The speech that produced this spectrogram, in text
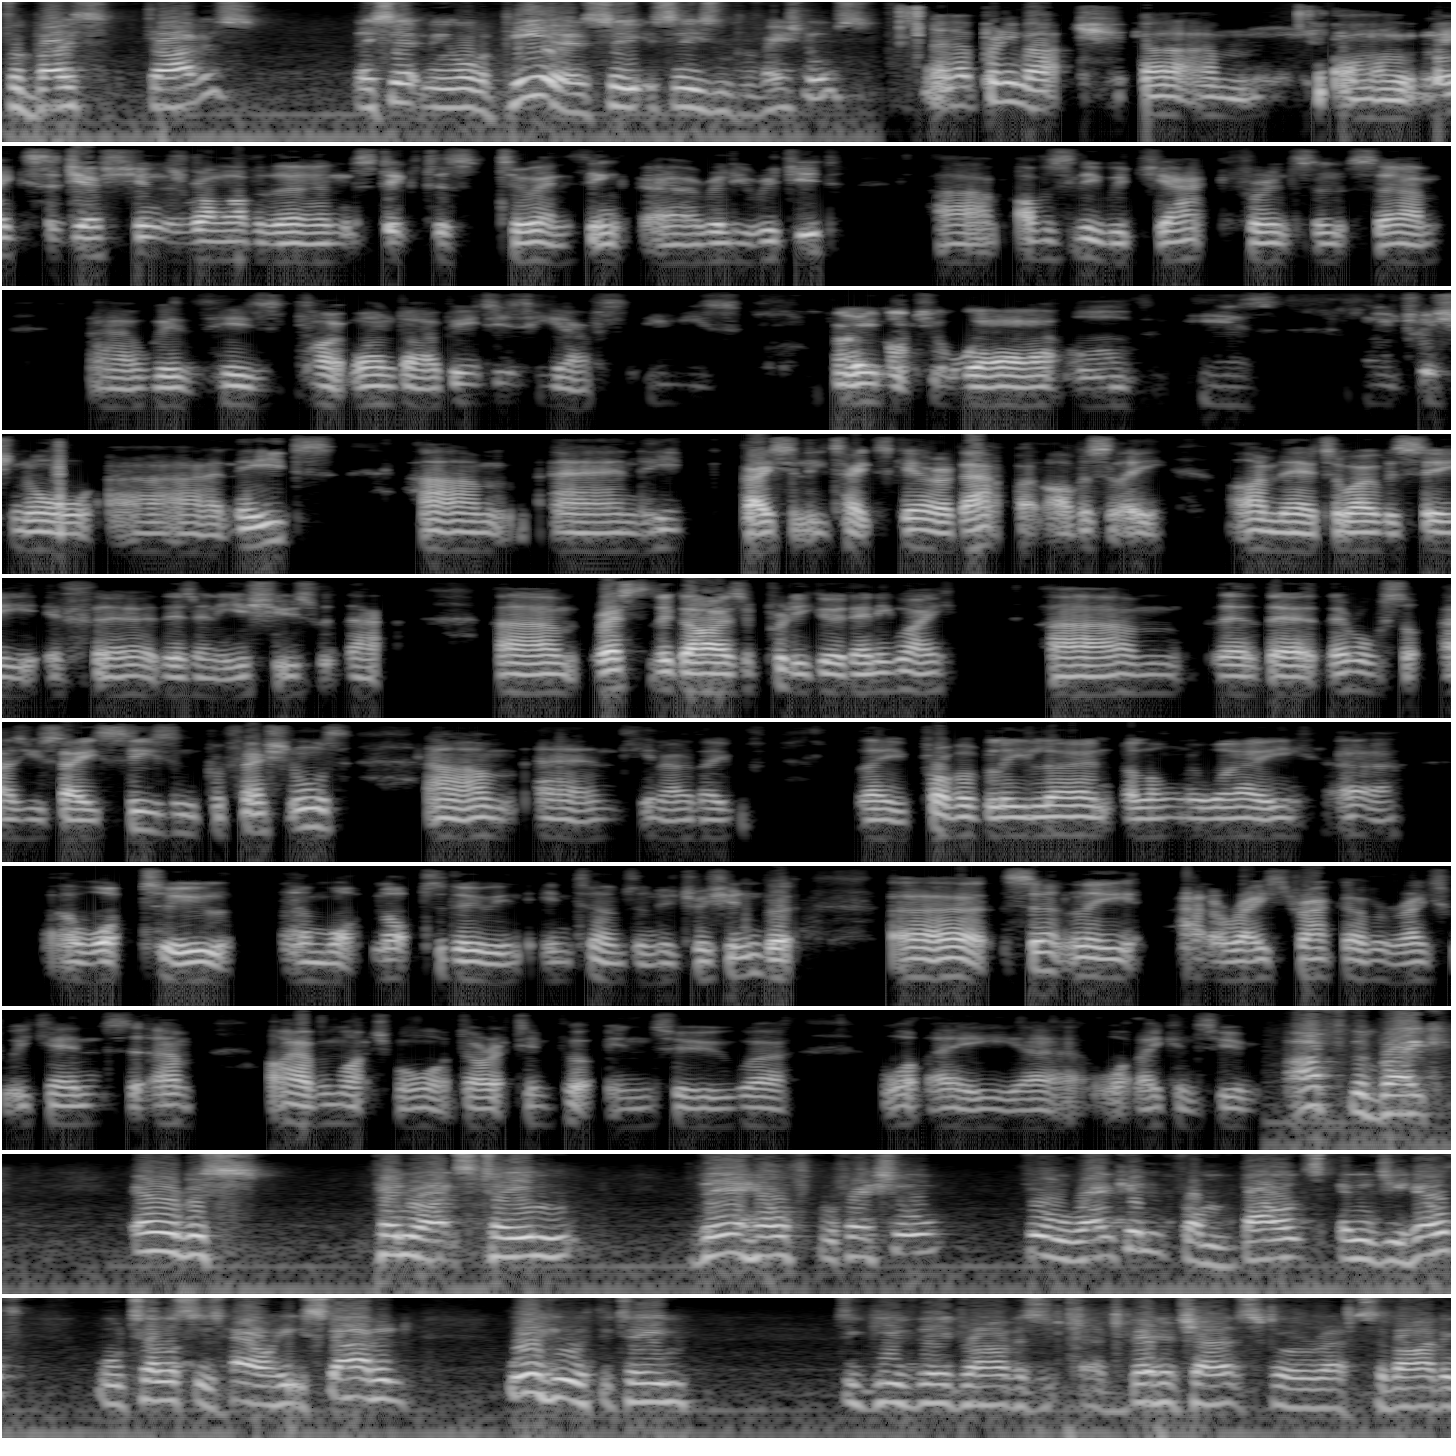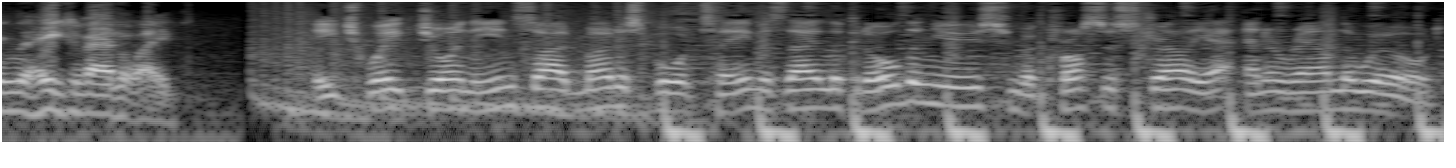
for both drivers. They certainly all appear as seasoned professionals. Uh, pretty much um, uh, make suggestions rather than stick to to anything uh, really rigid. Uh, obviously, with Jack, for instance, um, uh, with his type 1 diabetes, he has, he's very much aware of his nutritional uh, needs um, and he basically takes care of that. But obviously, I'm there to oversee if there's any issues with that. Um, rest of the guys are pretty good anyway. Um, they're, they're, they're also, as you say, seasoned professionals. Um, and, you know, they've, they probably learn along the way uh, uh, what to and what not to do in, in terms of nutrition. But uh, certainly at a racetrack over race weekends, um, I have a much more direct input into uh, what they uh, what they consume. After the break, Erebus Penrite's team, their health professional Phil Rankin from Balance Energy Health will tell us how he started working with the team to give their drivers a better chance for uh, surviving the heat of Adelaide. Each week, join the Inside Motorsport team as they look at all the news from across Australia and around the world.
